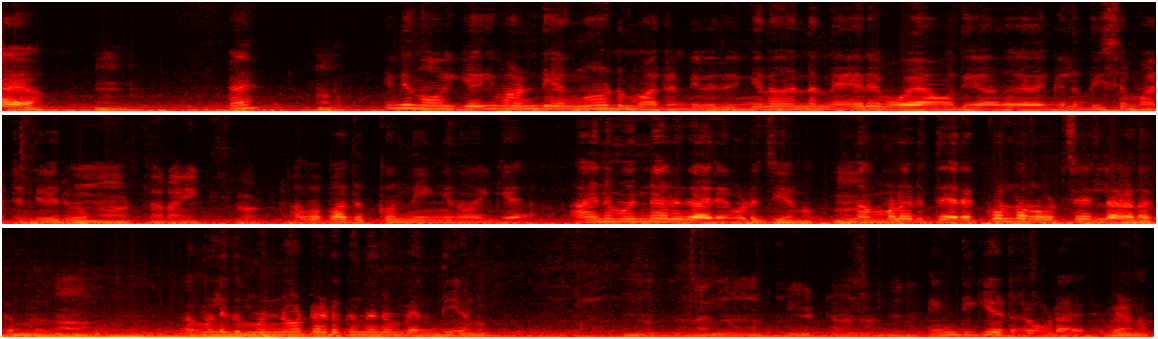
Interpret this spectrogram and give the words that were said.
ആയോ? ഏ? ഇനി നോക്കിയാ ഈ വണ്ടി എങ്ങോട്ട് മാറ്റേണ്ടി വരും? ഇങ്ങനെ തന്നെ നേരെ പോയാൽ മതി അതോ ഏതെങ്കിലും ദിശ മാറ്റേണ്ടി വരുമോ റൈറ്റിലോട്ട് അപ്പൊ പതുക്കെ നീങ്ങി നോക്കിയാ അതിന് മുന്നേ ഒരു കാര്യം കൂടെ ചെയ്യണം. നമ്മളൊരു തിരക്കുള്ള റോഡ് സൈഡിലാണ് കിടക്കുന്നത്. നമ്മൾ ഇത് മുന്നോട്ട് എടുക്കുന്നതിന് മുമ്പ് എന്ത് ചെയ്യണം? ഇൻഡിക്കേറ്റർ ഇവിടെ വേണം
